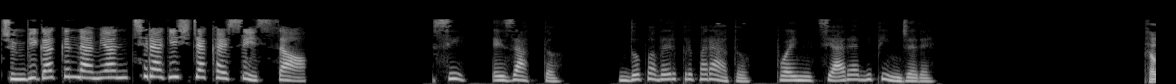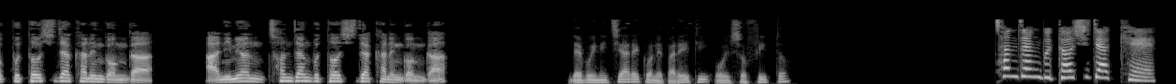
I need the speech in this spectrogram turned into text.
준비가 끝나면 칠하기 시작할 수 있어. Sì, esatto. Dopo aver preparato, puoi iniziare a dipingere. 벽부터 시작하는 건가? 아니면 천장부터 시작하는 건가? Devo iniziare con le pareti o il soffitto? 천장부터 시작해.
